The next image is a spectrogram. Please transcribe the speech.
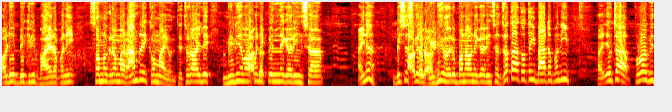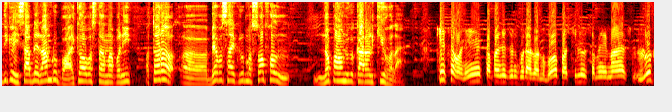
अडियो बिक्री भएर पनि समग्रमा राम्रै कमाइ हुन्थ्यो। तर अहिले मिडियामा पनि पेल्ने गरिन्छ होइन? विशेष गरी भिडियोहरू बनाउने गरिन्छ। जताततैबाट पनि एउटा प्रविधिको हिसाबले राम्रो भएको अवस्थामा पनि तर व्यावसायिक रूपमा सफल नपाउनुको कारण के होला? के छ भने तपाईँले जुन कुरा गर्नुभयो पछिल्लो समयमा लोक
